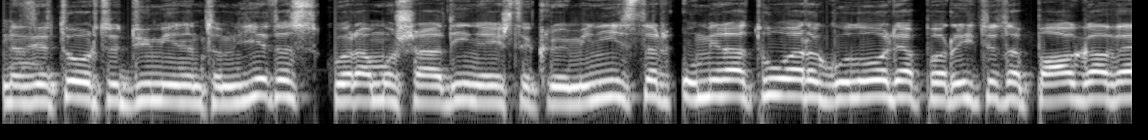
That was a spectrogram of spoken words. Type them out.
Në dhjetor të 2019-ës, kur Ramush Haradinaj ishte kryeministër, u miratua rregullorja për rritje të pagave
